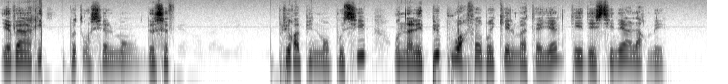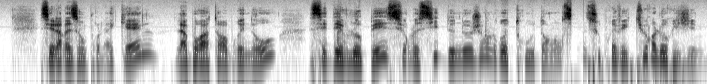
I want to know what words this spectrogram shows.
y avait un risque potentiellement de se faire envahir le plus rapidement possible, on n'allait plus pouvoir fabriquer le matériel qui est destiné à l'armée. C'est la raison pour laquelle le laboratoire Bruno s'est développé sur le site de Nogent-le-Retrou, dans l'ancienne sous-préfecture à l'origine.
